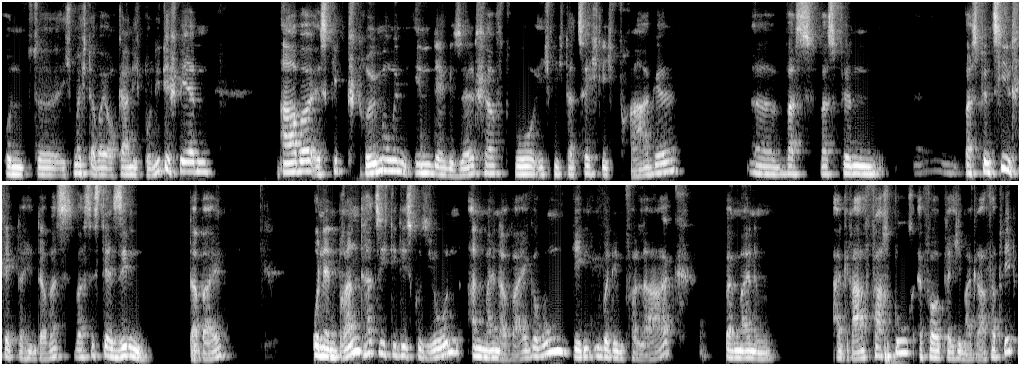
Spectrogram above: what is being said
Und äh, ich möchte dabei auch gar nicht politisch werden, aber es gibt Strömungen in der Gesellschaft, wo ich mich tatsächlich frage, äh, was, was, für ein, was für ein Ziel steckt dahinter, was, was ist der Sinn dabei. Und entbrannt hat sich die Diskussion an meiner Weigerung gegenüber dem Verlag bei meinem Agrarfachbuch Erfolgreich im Agrarvertrieb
